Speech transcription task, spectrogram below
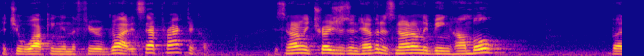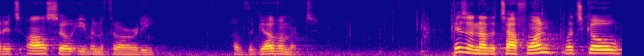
that you're walking in the fear of God. It's that practical. It's not only treasures in heaven, it's not only being humble, but it's also even authority of the government. Here's another tough one. Let's go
